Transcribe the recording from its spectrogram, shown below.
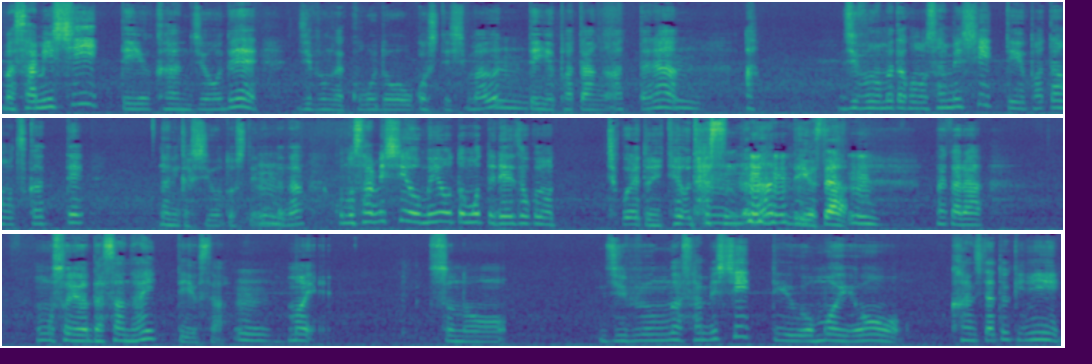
まあ寂しいっていう感情で自分が行動を起こしてしまうっていうパターンがあったら、うん。自分はまたこの寂しいっていうパターンを使って何かしようとしてるんだな、この寂しいを埋めようと思って冷蔵庫のチョコレートに手を出すんだなっていうさうん。だからもうそれを出さないっていうさうん。まあその自分が寂しいっていう思いを感じた時に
